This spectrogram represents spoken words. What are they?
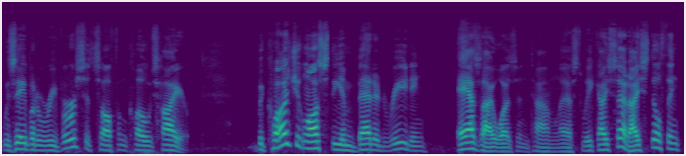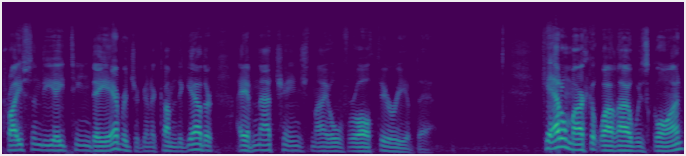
was able to reverse itself and close higher. Because you lost the embedded reading, as I was in town last week, I said I still think price and the 18 day average are going to come together. I have not changed my overall theory of that. Cattle market, while I was gone,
